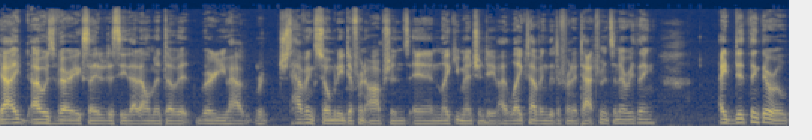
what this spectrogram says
Yeah, I, I was very excited to see that element of it where you have just having so many different options. And like you mentioned, Dave, I liked having the different attachments and everything. I did think they were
